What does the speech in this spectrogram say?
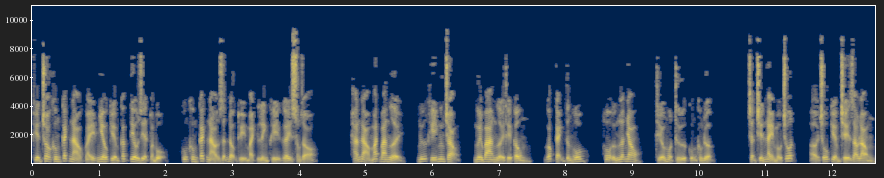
khiến cho không cách nào quấy nhiêu kiếm các tiêu diệt toàn bộ, cũng không cách nào dẫn động thủy mạch linh khí gây sóng gió. Hắn đảo mắt ba người, ngữ khí ngưng trọng, ngươi ba người thế công, góc cạnh tương hỗ, hô ứng lẫn nhau, thiếu một thứ cũng không được. Trận chiến này mấu chốt, ở chỗ kiềm chế giao long,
